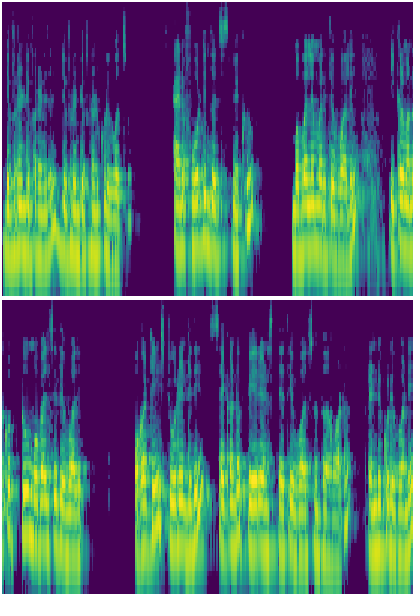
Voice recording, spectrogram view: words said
డిఫరెంట్ డిఫరెంట్ అయితే డిఫరెంట్ డిఫరెంట్ కూడా ఇవ్వచ్చు. అండ్ ఫోర్టీన్త్ వచ్చేసి మీకు మొబైల్ నెంబర్ అయితే ఇవ్వాలి. ఇక్కడ మనకు టూ మొబైల్స్ అయితే ఇవ్వాలి. ఒకటి స్టూడెంట్ది సెకండ్ పేరెంట్స్ది అయితే ఇవ్వాల్సి ఉంటుంది అనమాట రెండు కూడా ఇవ్వండి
